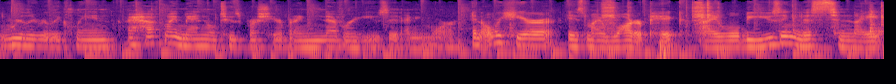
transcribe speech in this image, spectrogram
really, really clean. I have my manual toothbrush here, but I never use it anymore. And over here is my Waterpik. I will be using this tonight,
